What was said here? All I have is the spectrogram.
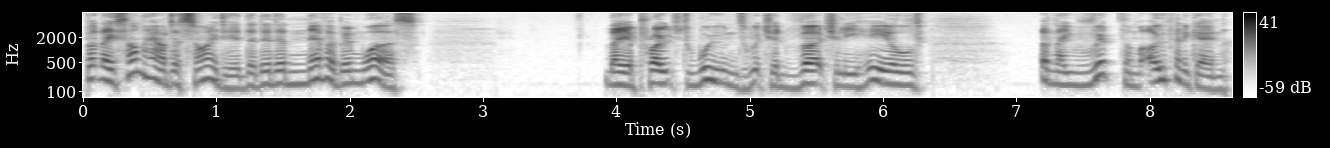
but they somehow decided that it had never been worse. They approached wounds which had virtually healed, and they ripped them open again,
